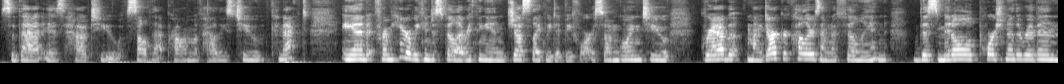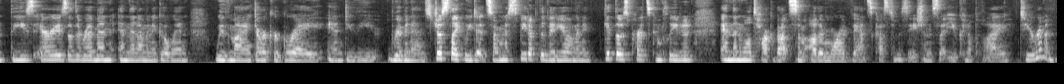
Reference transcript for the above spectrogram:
So that is how to solve that problem of how these two connect. And from here we can just fill everything in just like we did before. So I'm going to grab my darker colors. I'm going to fill in this middle portion of the ribbon, these areas of the ribbon, and then I'm going to go in with my darker gray and do the ribbon ends just like we did. So I'm going to speed up the video. I'm going to get those parts completed, and then we'll talk about some other more advanced customizations that you can apply to your ribbon.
